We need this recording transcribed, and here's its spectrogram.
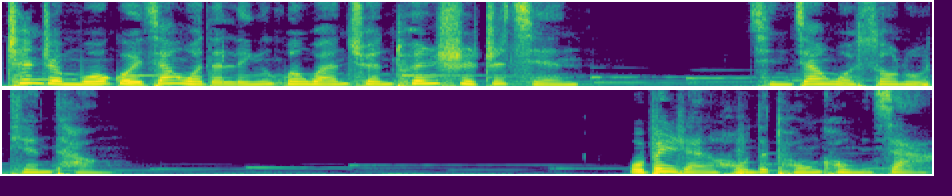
趁着魔鬼将我的灵魂完全吞噬之前，请将我送入天堂。我被染红的瞳孔下，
